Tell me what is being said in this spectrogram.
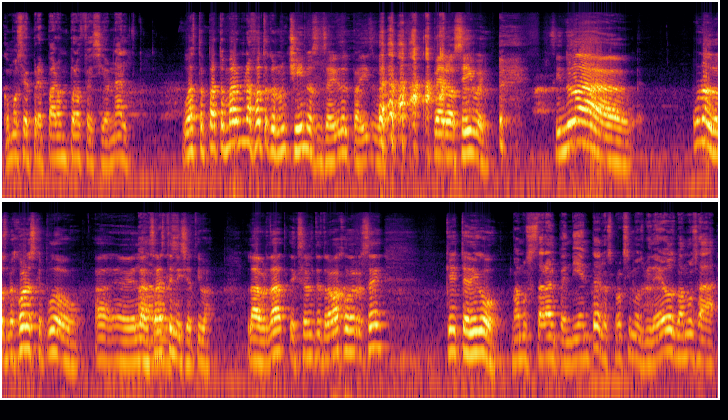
cómo se prepara un profesional. O hasta para tomarme una foto con un chino sin salir del país, güey. Pero sí, güey. Sin duda, uno de los mejores que pudo ah, eh, lanzar Ah, esta iniciativa. La verdad, excelente trabajo, RC. ¿Qué te digo? Vamos a estar al pendiente de los próximos videos. Vamos a.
